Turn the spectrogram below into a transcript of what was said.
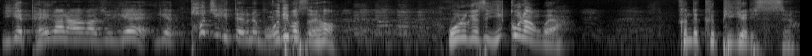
이게 배가 나와가지고 이게 이게 터지기 때문에 못 입었어요. 오늘 그래서 입고 나온 거야. 근데 그 비결이 있었어요.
